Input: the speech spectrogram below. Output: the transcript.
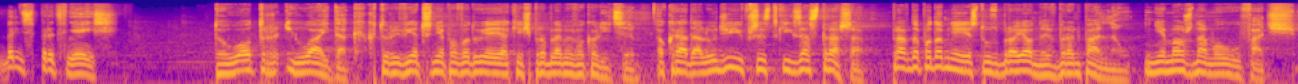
byli sprytniejsi. To Łotr i Łajdak, który wiecznie powoduje jakieś problemy w okolicy. Okrada ludzi i wszystkich zastrasza. Prawdopodobnie jest uzbrojony w broń palną. Nie można mu ufać.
